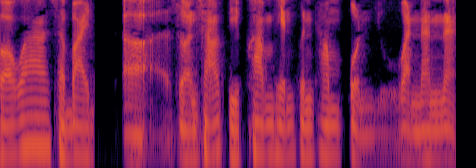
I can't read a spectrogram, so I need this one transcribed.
บอกว่าสบายเอ่อสวนสาวตีบคำเห็นเพิ่นทำป่นอยู่วันนั้นนะ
